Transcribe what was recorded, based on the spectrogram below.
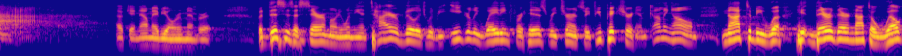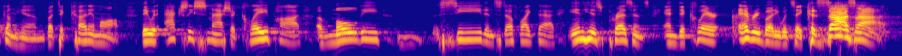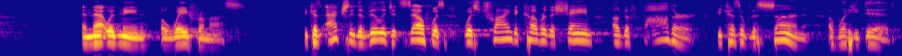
Okay, now maybe you'll remember it. But this is a ceremony when the entire village would be eagerly waiting for his return. So if you picture him coming home, not to be well, they're there not to welcome him, but to cut him off. They would actually smash a clay pot of moldy seed and stuff like that in his presence and declare, everybody would say, Kazaza! And that would mean away from us. Because actually, the village itself was, was trying to cover the shame of the father because of the son of what he did.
